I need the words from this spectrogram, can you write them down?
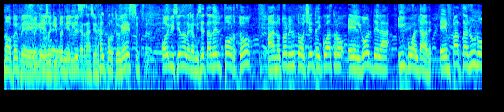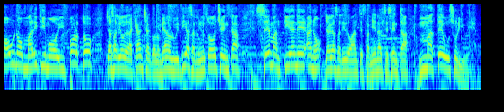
No, Pepe, Seguimos el, aquí el pendientes. internacional portugués, hoy vistiendo la camiseta del Porto, anotó al minuto 84 el gol de la igualdad. Empatan 1 a 1 Marítimo y Porto. Ya salió de la cancha el colombiano Luis Díaz al minuto 80. Se mantiene, ah no, ya había salido antes también al 60 Mateus Uribe.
